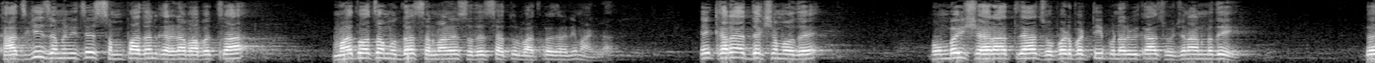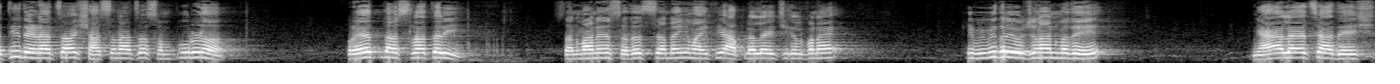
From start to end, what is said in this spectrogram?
खाजगी जमिनीचे संपादन करण्याबाबतचा महत्त्वाचा मुद्दा सन्मान्य सदस्य अतुल भातकर मांडला. हे खरं अध्यक्ष महोदय. मुंबई शहरातल्या झोपडपट्टी पुनर्विकास योजनांमध्ये गती देण्याचा शासनाचा संपूर्ण प्रयत्न असला तरी सन्मान्य सदस्यांनाही माहिती आपल्याला याची कल्पना आहे की विविध योजनांमध्ये न्यायालयाचे आदेश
